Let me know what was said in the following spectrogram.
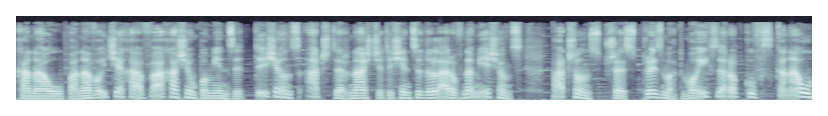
kanału pana Wojciecha waha się pomiędzy 1000 a 14 tysięcy dolarów na miesiąc. Patrząc przez pryzmat moich zarobków z kanału,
